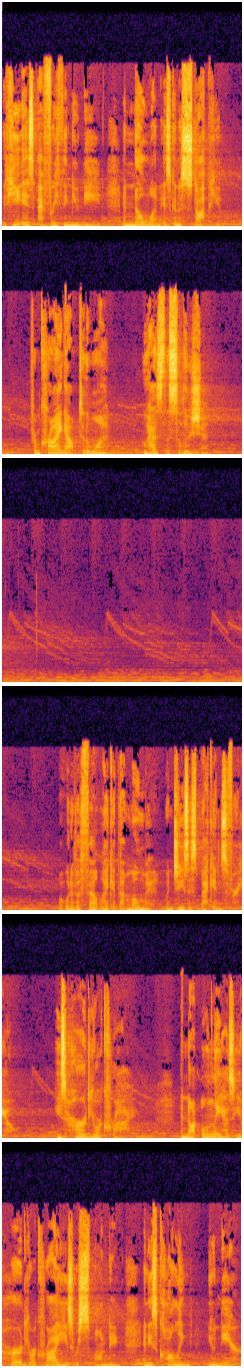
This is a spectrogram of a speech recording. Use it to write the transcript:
that He is everything you need, and no one is going to stop you from crying out to the one who has the solution. What would have felt like at that moment when Jesus beckons for you? He's heard your cry. And not only has he heard your cry, he's responding and he's calling you near.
